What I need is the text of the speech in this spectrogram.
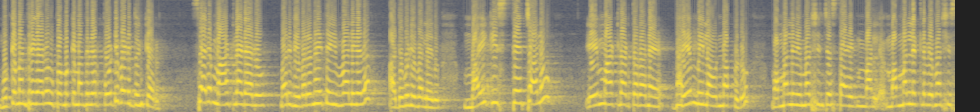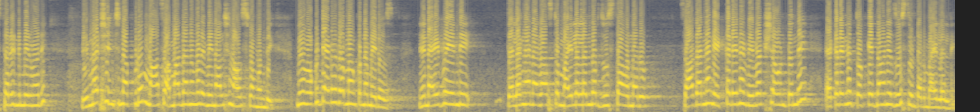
ముఖ్యమంత్రి గారు ఉప ముఖ్యమంత్రి గారు పోటీపడి దుంకారు. సరే మాట్లాడారు. మరి వివరణ అయితే ఇవ్వాలి కదా? అది కూడా ఇవ్వలేదు. మైక్ ఇస్తే చాలు. ఏం మాట్లాడతారనే భయం మీలో ఉన్నప్పుడు మమ్మల్ని విమర్శించే స్థాయి మమ్మల్ని ఎట్లా విమర్శిస్తారండి మీరు మరి? విమర్శించినప్పుడు మా సమాధానం కూడా వినాల్సిన అవసరం ఉంది. మేము ఒకటే అడుగుదాం అనుకున్నాం ఈరోజు. నేను అయిపోయింది. తెలంగాణ రాష్ట్ర మహిళలందరూ చూస్తూ ఉన్నారు. సాధారణంగా ఎక్కడైనా వివక్ష ఉంటుంది ఎక్కడైనా తొక్కేద్దామని చూస్తుంటారు మహిళల్ని.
